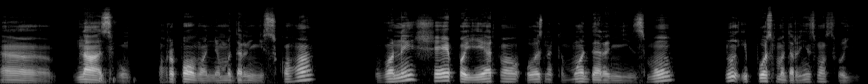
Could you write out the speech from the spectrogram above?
е, назву угруповання модерністського, вони ще поєднували ознаки модернізму, ну і постмодернізму в своїй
